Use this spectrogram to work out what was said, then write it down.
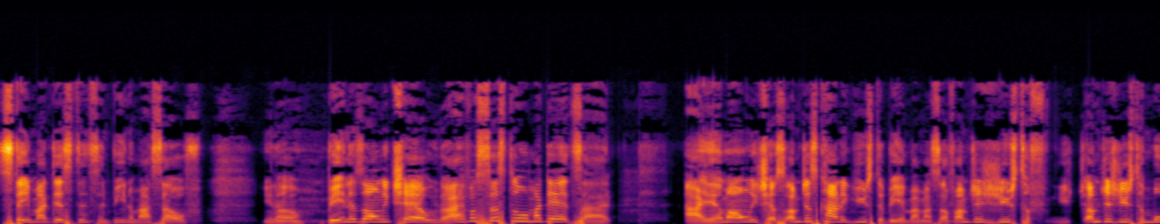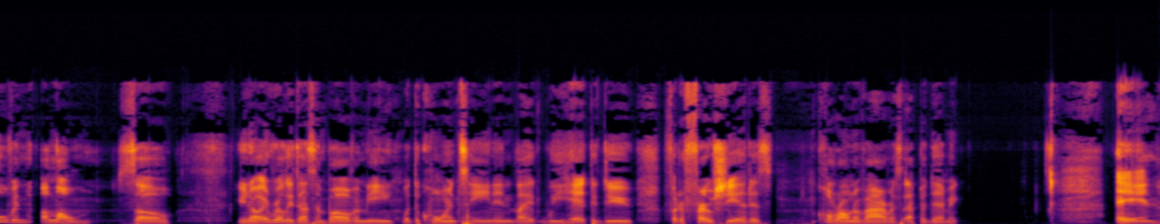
stay my distance and be to myself. You know, being his only child, you know, I have a sister on my dad's side. I am my only child. So I'm just kind of used to being by myself. I'm just used to, I'm just used to moving alone. So, you know, it really doesn't bother me with the quarantine and like we had to do for the first year of this coronavirus epidemic. And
